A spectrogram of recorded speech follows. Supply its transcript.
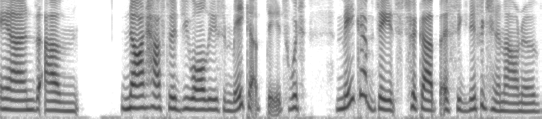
and um not have to do all these makeup dates which makeup dates took up a significant amount of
